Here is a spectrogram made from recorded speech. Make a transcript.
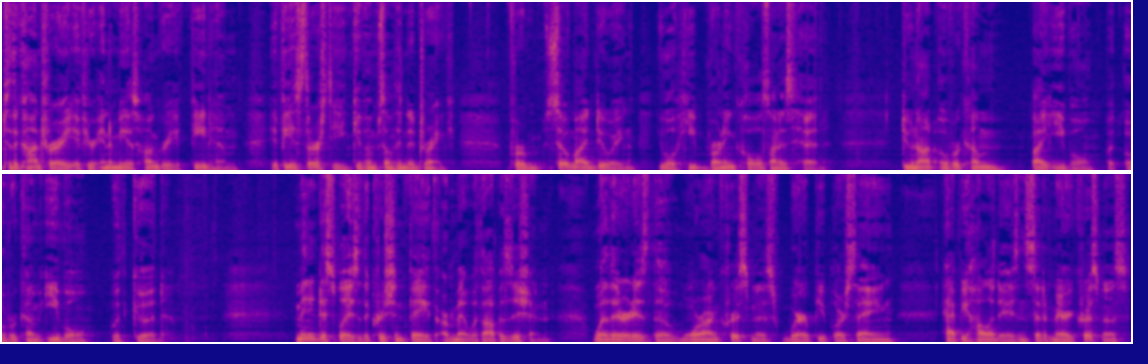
To the contrary, if your enemy is hungry, feed him. If he is thirsty, give him something to drink for so by doing you will heap burning coals on his head. Do not overcome by evil, but overcome evil with good. Many displays of the Christian faith are met with opposition, whether it is the war on Christmas, where people are saying Happy Holidays instead of Merry Christmas,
